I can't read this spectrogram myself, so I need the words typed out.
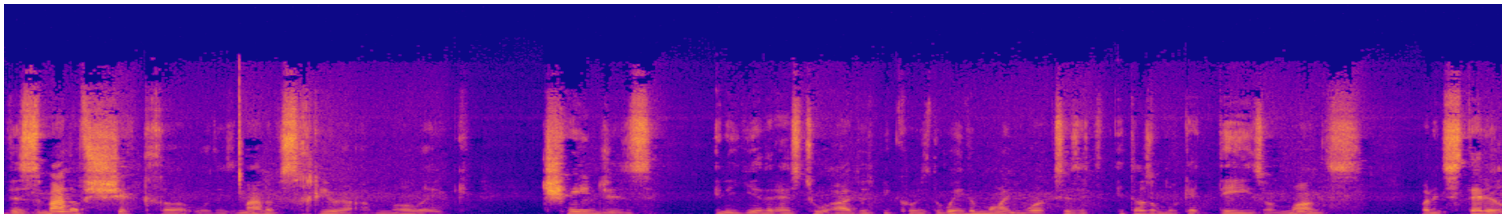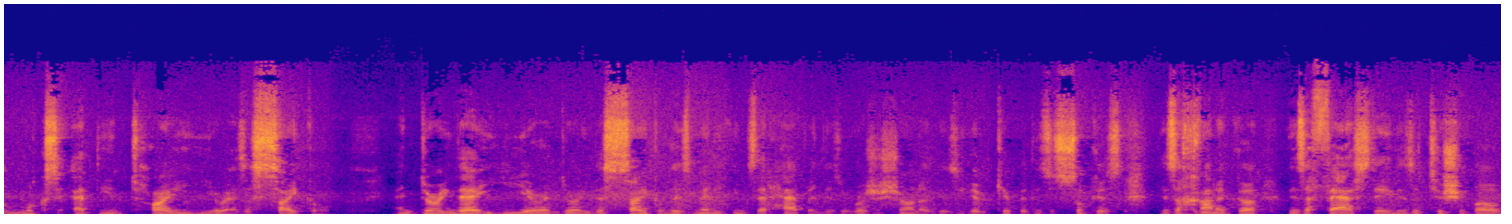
The Zman of Shikha or the Zman of Schira Amalek changes in a year that has two Adars because the way the mind works is it, it doesn't look at days or months, but instead it looks at the entire year as a cycle. And during that year and during this cycle, there's many things that happen. There's a Rosh Hashanah, there's a Yom Kippur, there's a Sukkot, there's a Hanukkah, there's a fast day, there's a Tisha B'av.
